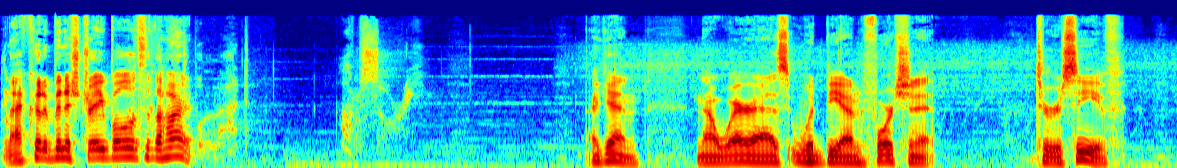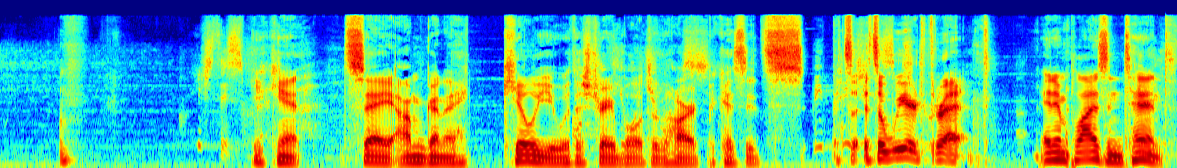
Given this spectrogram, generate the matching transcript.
That could have been a stray bullet to the heart. Again, now whereas would be unfortunate to receive, you can't say I'm gonna kill you with a stray bullet to the heart because it's It's a, it's a weird threat. it implies intent,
